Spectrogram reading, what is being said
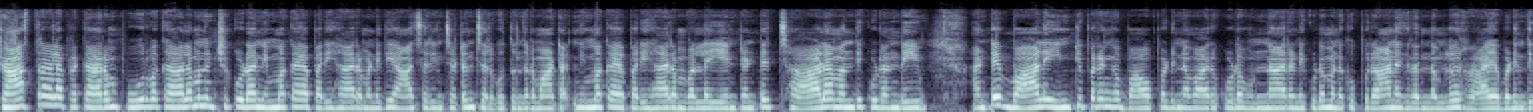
శాస్త్రాల ప్రకారం పూర్వకాలం నుంచి కూడా నిమ్మకాయ పరిహారం అనేది ఆచరించడం జరుగుతుందన్నమాట. నిమ్మకాయ పరిహారం వల్ల ఏంటంటే చాలా మంది కూడా అంటే వాళ్ళ ఇంటి పరంగా బాగుపడిన వారు కూడా ఉన్నారని కూడా మనకు పురాణ గ్రంథంలో రాయబడింది.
